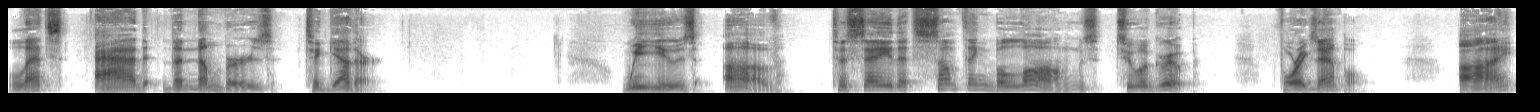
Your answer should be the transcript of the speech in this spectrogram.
let's add the numbers together. We use of to say that something belongs to a group. For example, I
